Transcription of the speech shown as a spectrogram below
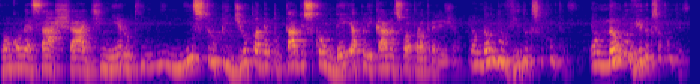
vão começar a achar dinheiro que ministro pediu para deputado esconder e aplicar na sua própria região. Eu não duvido que isso aconteça. Eu não duvido que isso aconteça.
